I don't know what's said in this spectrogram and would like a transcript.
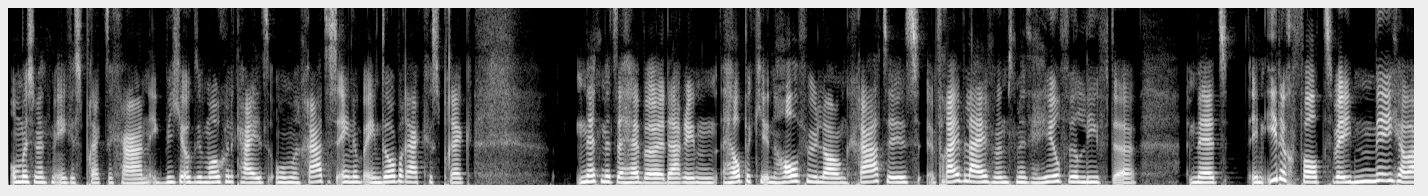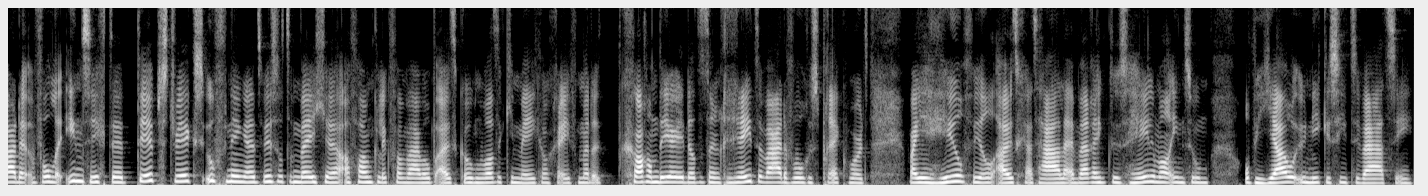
om eens met me in gesprek te gaan. Ik bied je ook de mogelijkheid om een gratis één op één doorbraakgesprek met me te hebben. Daarin help ik je een half uur lang gratis, vrijblijvend, met heel veel liefde. Met in ieder geval twee mega waardevolle inzichten, tips, tricks, oefeningen. Het wisselt een beetje afhankelijk van waar we op uitkomen, wat ik je mee kan geven. Maar ik garandeer je dat het een rete waardevol gesprek wordt, waar je heel veel uit gaat halen. En waar ik dus helemaal inzoom op jouw unieke situatie.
